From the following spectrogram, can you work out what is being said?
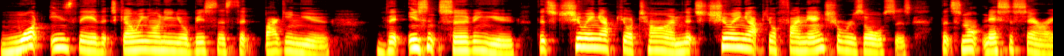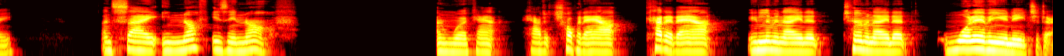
what is there that's going on in your business that's bugging you, that isn't serving you, that's chewing up your time, that's chewing up your financial resources, that's not necessary and say enough is enough and work out how to chop it out, cut it out, eliminate it, terminate it, whatever you need to do.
